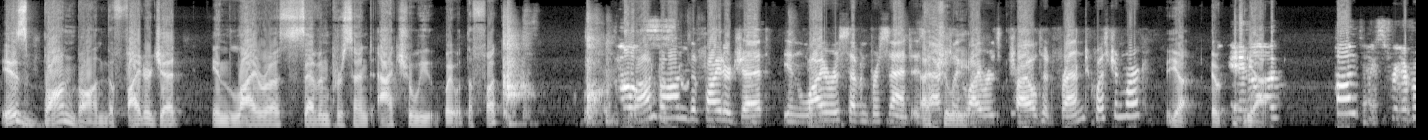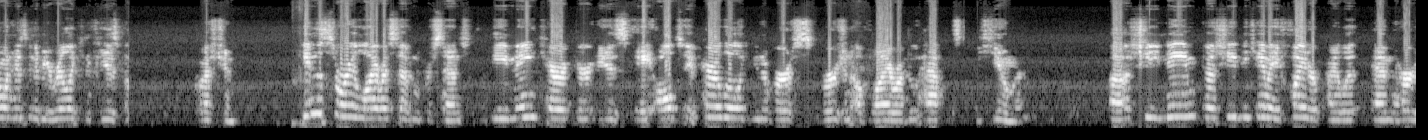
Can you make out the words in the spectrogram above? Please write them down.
Is Bon Bon, the fighter jet in Lyra 7% actually. Wait, what the fuck? Oh, Bon Bon the fighter jet in Lyra 7% is actually, Actually- Lyra's childhood friend? Question mark? Yeah. uh, In yeah. uh, context for everyone who's going to be really confused by the question. In the story Lyra 7%, the main character is a, alt- a parallel universe version of Lyra who happens to be human. Uh, she named uh, she became a fighter pilot, and her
